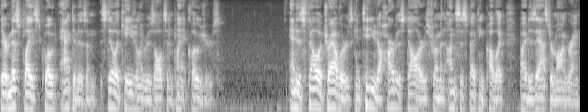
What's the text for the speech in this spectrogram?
Their misplaced, quote, activism still occasionally results in plant closures. And his fellow travelers continue to harvest dollars from an unsuspecting public by disaster mongering.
